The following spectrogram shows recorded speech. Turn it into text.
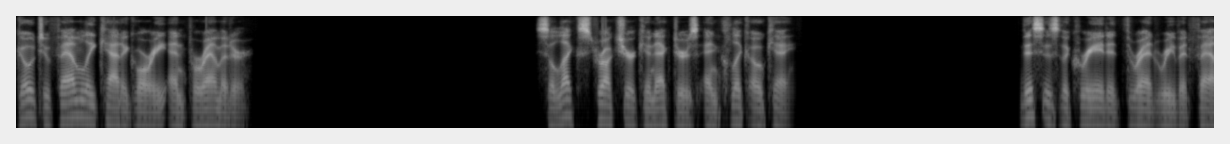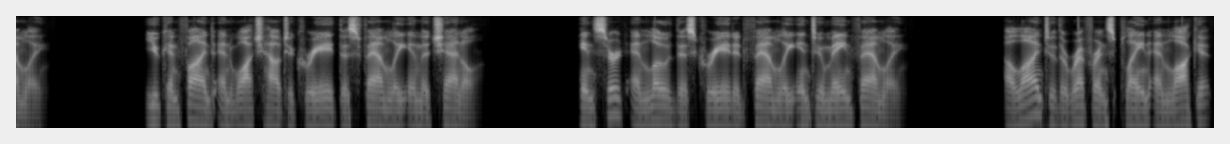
Go to Family Category and Parameter. Select Structure Connectors and click OK. This is the created thread Revit family. You can find and watch how to create this family in the channel. Insert and load this created family into main family. Align to the reference plane and lock it.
